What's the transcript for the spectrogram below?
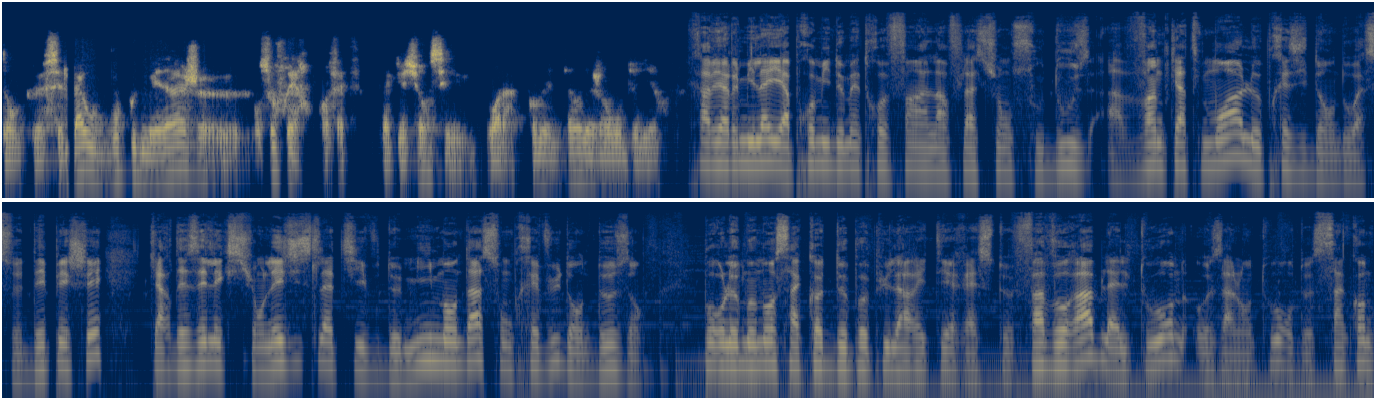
Donc euh, c'est là où beaucoup de ménages euh, vont souffrir, en fait. La question, c'est voilà, combien de temps les gens vont tenir. Javier Milei a promis de mettre fin à l'inflation sous 12 à 24 mois. Le président doit se dépêcher car des élections législatives de mi-mandat sont prévues dans deux ans. Pour le moment, sa cote de popularité reste favorable, elle tourne aux alentours de 50%.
